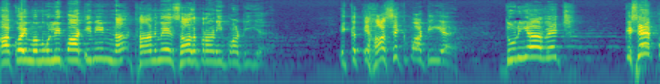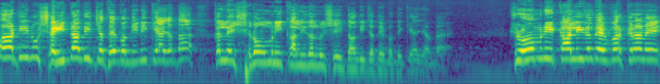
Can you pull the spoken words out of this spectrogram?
ਆ ਕੋਈ ਮਾਮੂਲੀ ਪਾਰਟੀ ਨਹੀਂ, ਨਾ 98 ਸਾਲ ਪੁਰਾਣੀ ਪਾਰਟੀ ਹੈ। ਇੱਕ ਇਤਿਹਾਸਿਕ ਪਾਰਟੀ ਹੈ। ਦੁਨੀਆ ਵਿੱਚ ਕਿਸੇ ਪਾਰਟੀ ਨੂੰ ਸ਼ਹੀਦਾਂ ਦੀ ਜਥੇਬੰਦੀ ਨਹੀਂ ਕਿਹਾ ਜਾਂਦਾ। ਕੱਲੇ ਸ਼੍ਰੋਮਣੀ ਅਕਾਲੀ ਦਲ ਨੂੰ ਸ਼ਹੀਦਾਂ ਦੀ ਜਥੇਬੰਦੀ ਕਿਹਾ ਜਾਂਦਾ ਹੈ। ਸ਼੍ਰੋਮਣੀ ਅਕਾਲੀ ਦਲ ਦੇ ਵਰਕਰਾਂ ਨੇ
